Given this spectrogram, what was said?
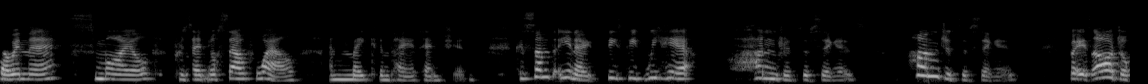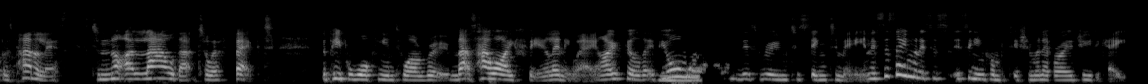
Go in there, smile, present yourself well, and make them pay attention. Because some, you know, these people, we hear hundreds of singers, hundreds of singers, but it's our job as panelists to not allow that to affect the people walking into our room. That's how I feel anyway. I feel that if you're mm. walking into this room to sing to me, and it's the same when it's a, a singing competition, whenever I adjudicate,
